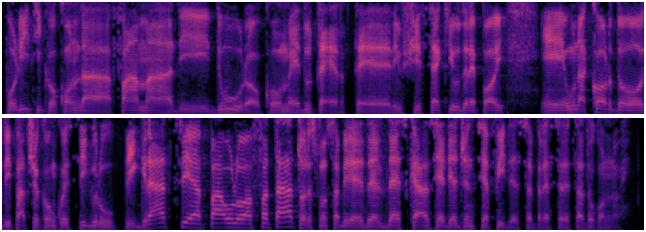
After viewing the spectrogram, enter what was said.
politico con la fama di duro come Duterte riuscisse a chiudere poi eh, un accordo di pace con questi gruppi. Grazie a Paolo Affatato, responsabile del Desk Asia di Agenzia Fides, per essere stato con noi.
